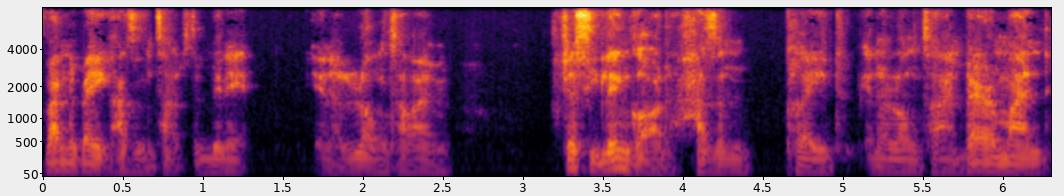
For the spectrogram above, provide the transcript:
Van der Beek hasn't touched a minute in a long time. Jesse Lingard hasn't played in a long time. Bear in mind,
